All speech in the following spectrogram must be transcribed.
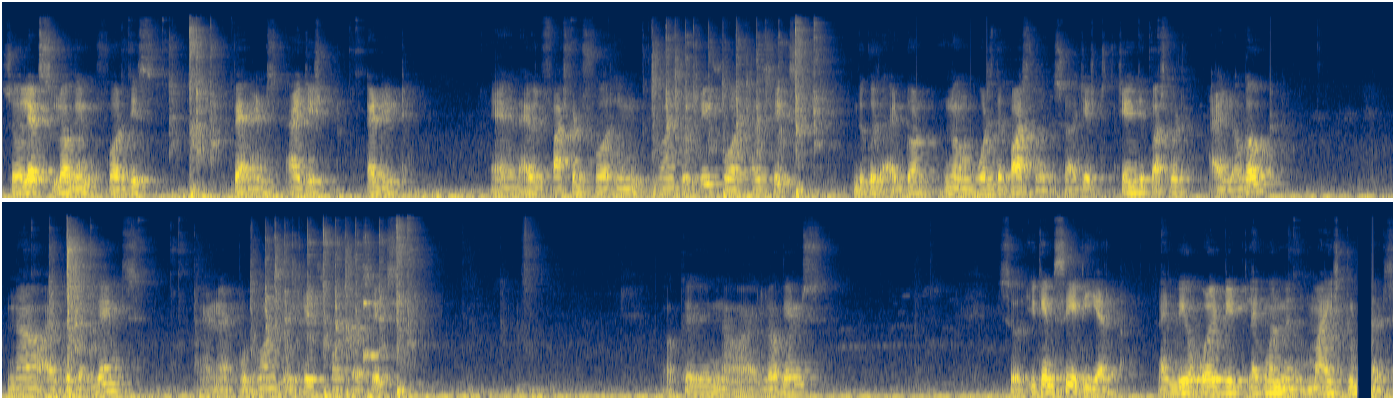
So let's log in for this parents. I just edit and I will password for him. 1 2 3 4 5 6 because I don't know what is the password. So I just change the password. I log out. Now I go to events and I put 1 2 3 4 5 6 okay now I logins so you can see it here. Like we already did like one menu my students.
